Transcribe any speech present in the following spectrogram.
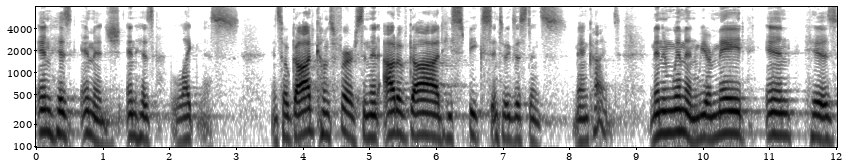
in His image, in His likeness. And so, God comes first, and then out of God, He speaks into existence mankind. Men and women, we are made in His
